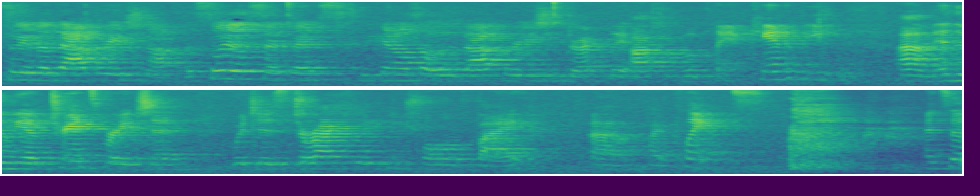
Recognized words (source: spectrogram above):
So we have evaporation off the soil surface. We can also have evaporation directly off of a plant canopy. Um, and then we have transpiration, which is directly controlled by, um, by plants. And so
